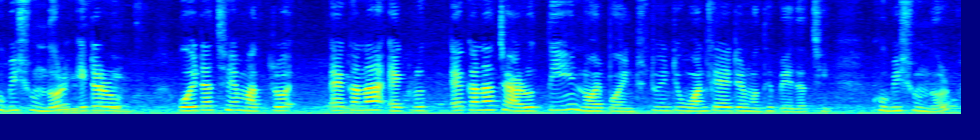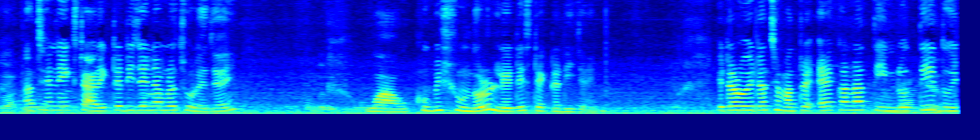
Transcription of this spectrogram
খুবই সুন্দর। এটার ওয়েট আছে মাত্র এক আনা এক এক আনা চারতি নয় পয়েন্ট টোয়েন্টি ওয়ান ক্যারেটের মধ্যে পেয়ে যাচ্ছি। খুবই সুন্দর। আচ্ছা নেক্সট আরেকটা ডিজাইনে আমরা চলে যাই। ওয়াও খুবই সুন্দর লেটেস্ট একটা ডিজাইন এটার ওয়েট আছে মাত্র এক আনা তিন রতি দুই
